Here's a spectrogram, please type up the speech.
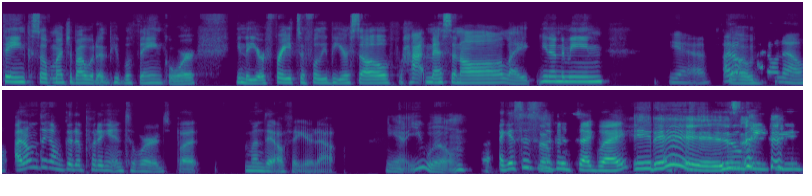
think so much about what other people think or you know you're afraid to fully be yourself hot mess and all like you know what I mean Yeah. I don't So- I don't know. I don't think I'm good at putting it into words, but one day I'll figure it out. Yeah you will I guess this is a good segue. It is. Who we use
